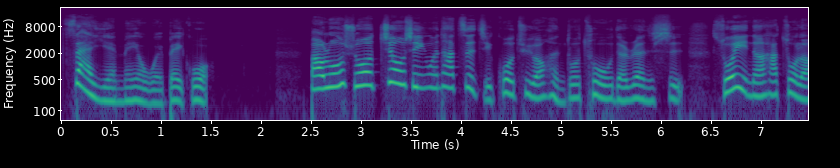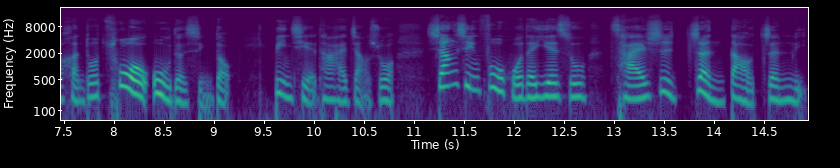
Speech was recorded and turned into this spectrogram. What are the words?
再也没有违背过。保罗说，就是因为他自己过去有很多错误的认识，所以呢，他做了很多错误的行动，并且他还讲说，相信复活的耶稣才是正道真理。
